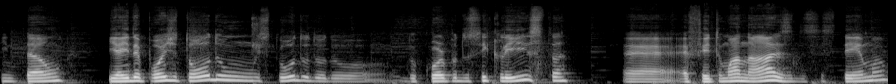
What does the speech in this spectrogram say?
Então, e aí depois de todo um estudo do, do, do corpo do ciclista, é, é feita uma análise do sistema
